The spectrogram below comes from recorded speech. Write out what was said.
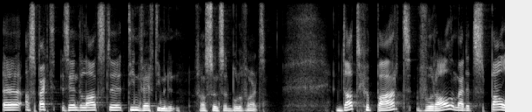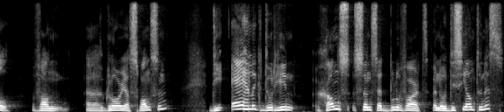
eh, aspect zijn de laatste 10, 15 minuten van Sunset Boulevard. Dat gepaard vooral met het spel van eh, Gloria Swanson, die eigenlijk doorheen gans Sunset Boulevard een auditie aan het doen is.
